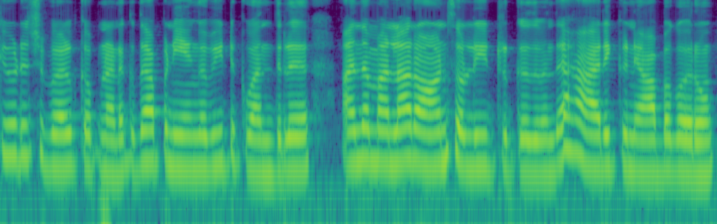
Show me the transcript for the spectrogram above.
கியூடிச் வேர்ல்ட் கப் நடக்குது. அப்போ நீ எங்கள் வீட்டுக்கு வந்துரு. அந்த மாதிரிலாம் ரான் சொல்லிகிட்டு இருக்கிறது வந்து ஹாரிக்கு ஞாபகம் வரும்.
